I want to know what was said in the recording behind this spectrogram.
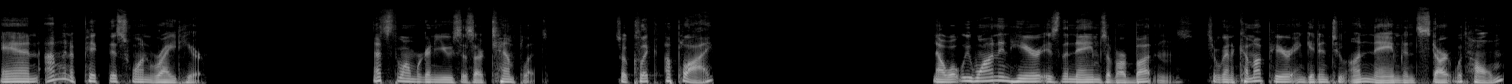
and I'm going to pick this one right here. That's the one we're going to use as our template. So click Apply. Now what we want in here is the names of our buttons. So we're going to come up here and get into unnamed and start with home.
